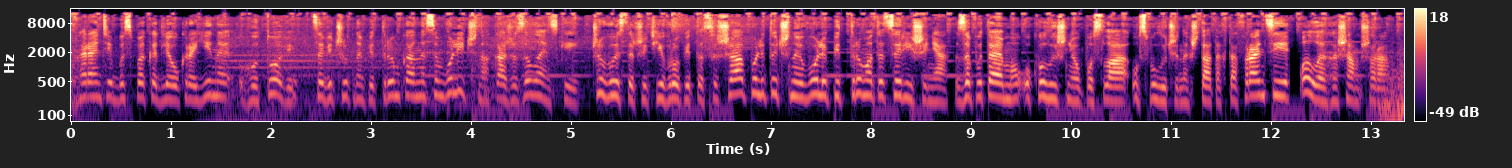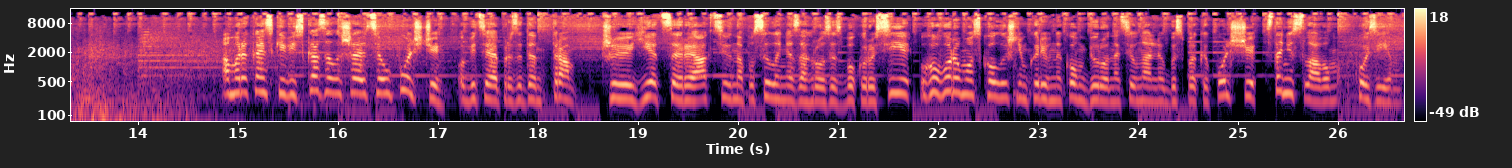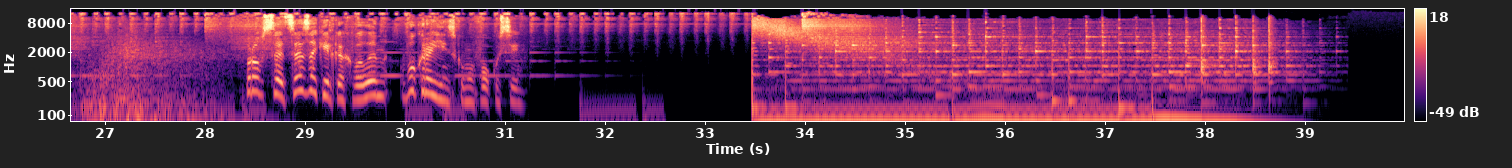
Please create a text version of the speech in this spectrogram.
Гарантії безпеки для України готові. Це відчутна підтримка, а не символічна, каже Зеленський. Чи вистачить Європі та США політичної волі підтримати це рішення? Запитаємо у колишнього посла у Сполучених Штатах та Франції Олега Шамшора. Американські війська залишаються у Польщі, обіцяє президент Трамп. Чи є це реакцією на посилення загрози з боку Росії? Говоримо з колишнім керівником бюро національної безпеки Польщі Станіславом Козієм. Про все це за кілька хвилин в українському фокусі.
